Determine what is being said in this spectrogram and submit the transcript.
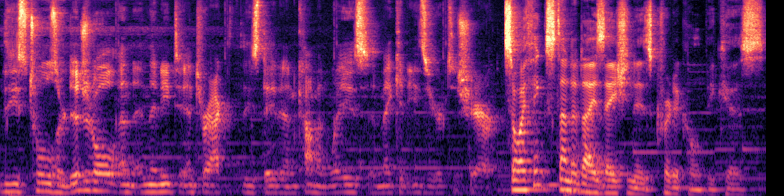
these tools are digital and, and they need to interact with these data in common ways and make it easier to share. So I think standardization is critical because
